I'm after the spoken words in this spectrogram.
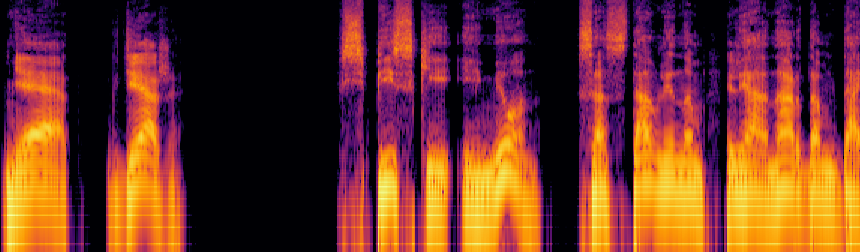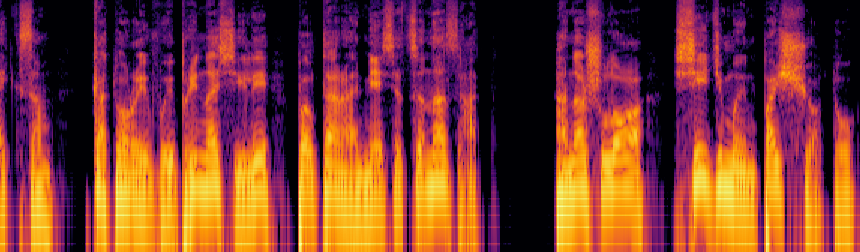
«Нет, где же?» «В списке имен, составленном Леонардом Дайксом, который вы приносили полтора месяца назад. Оно шло седьмым по счету,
